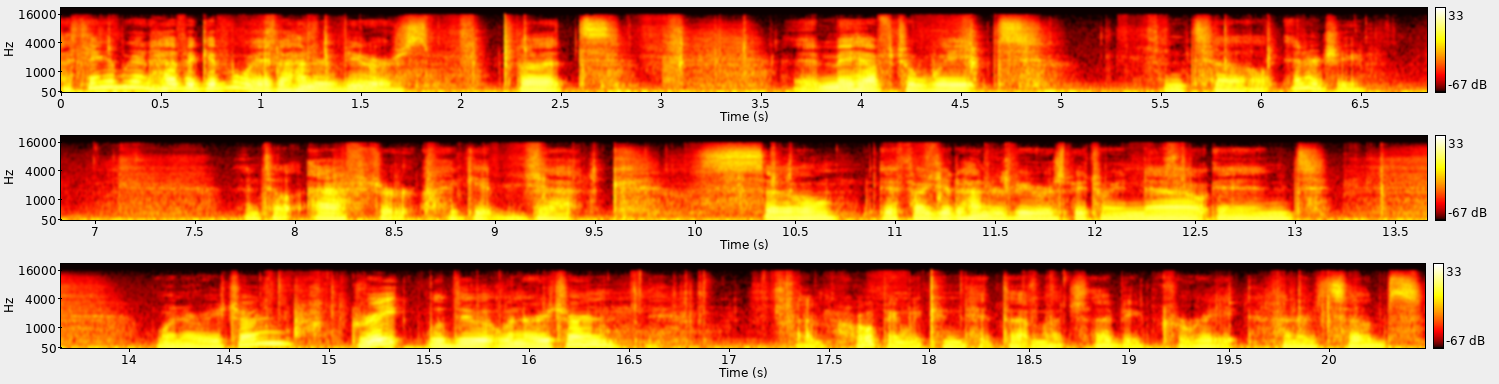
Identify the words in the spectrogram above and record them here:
I think I'm going to have a giveaway at 100 viewers, but it may have to wait until energy, until after I get back. So if I get 100 viewers between now and when I return, great. We'll do it when I return. I'm hoping we can hit that much. That'd be great. 100 subs.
